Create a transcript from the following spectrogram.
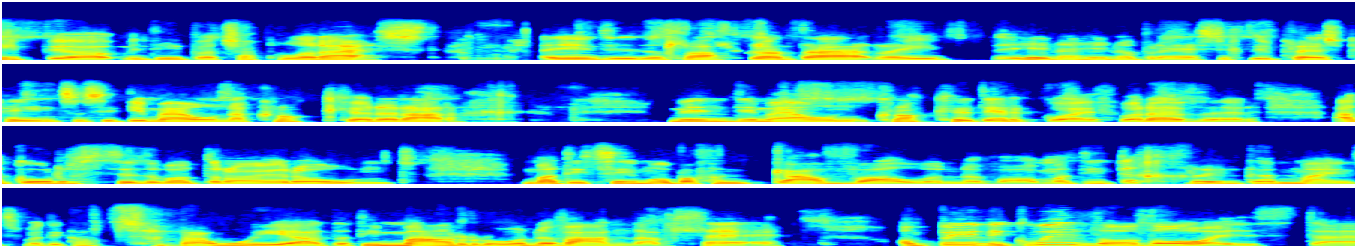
heibio, mynd heibio chapel arrest, a un dyn y llall, gwranda, rhoi hyn a hyn o bres i chdi, pres peint os ydi mewn a cnocio'r yr arch. Mynd i mewn, cnocio dirgwaith, whatever, ac wrth iddo fo droi rownd, mae di teimlo beth yn gafal yn efo, mae di dychryn gymaint, mae di cael trawiad a di marw yn y fan ar lle. Ond be ddigwyddodd oedd, de,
